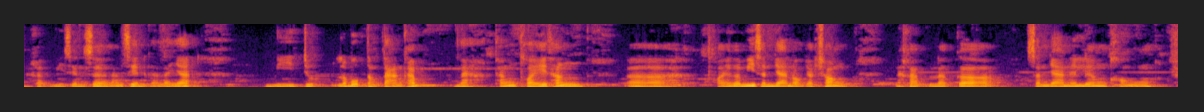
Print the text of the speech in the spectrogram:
นะครับมีเซ็นเซอร์หลังเส้นกันระยะ มีจุดระบบต่างๆครับนะทั้งถอยทั้งออถอยก็มีสัญญาณออกจากช่องนะครับ แล้วก็สัญญาณในเรื่องของไฟ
